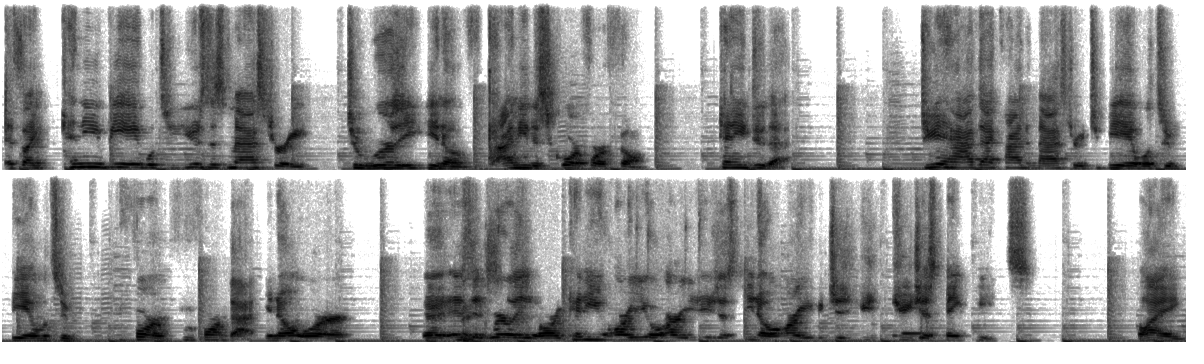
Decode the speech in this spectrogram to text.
It's like can you be able to use this mastery to really you know i need a score for a film? Can you do that? Do you have that kind of mastery to be able to be able to perform perform that, you know, or uh, is nice. it really, or can you, are you, are you just, you know, are you just, you, you just make beats? Like,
